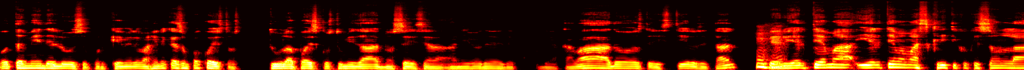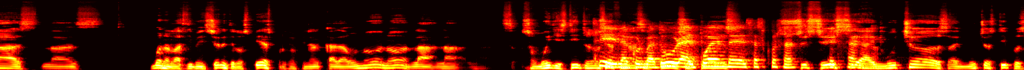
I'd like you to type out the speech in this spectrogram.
o también del uso, porque me imagino que es un poco esto. Tú la puedes customizar, no sé, si a, nivel de, de- de acabados, de estilos y tal, Ujú. pero y el tema, y el tema más crítico que son las, las bueno, las dimensiones de los pies, porque al final cada uno, ¿no? La, la, son muy distintos. ¿no? Sí, la curvatura, el puente, esas cosas. Sí, sí, sí, hay muchos, hay muchos tipos.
